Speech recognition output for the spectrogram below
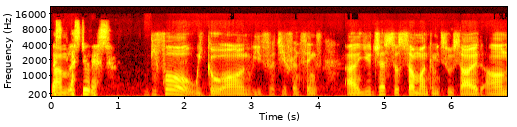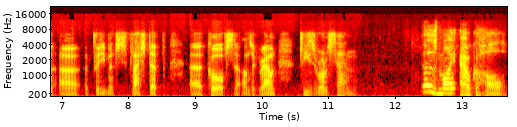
let's Um, let's do this. before we go on with uh, different things, uh, you just saw someone commit suicide on uh, a pretty much splashed up uh, corpse on the ground. Please roll SAN. Does my alcohol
